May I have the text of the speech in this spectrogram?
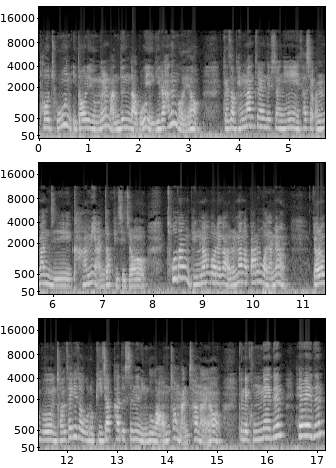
더 좋은 이더리움을 만든다고 얘기를 하는 거예요. 그래서 100만 트랜잭션이 사실 얼만지 감이 안 잡히시죠. 초당 100만 거래가 얼마나 빠른 거냐면 여러분 전 세계적으로 비자 카드 쓰는 인구가 엄청 많잖아요. 근데 국내든 해외든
